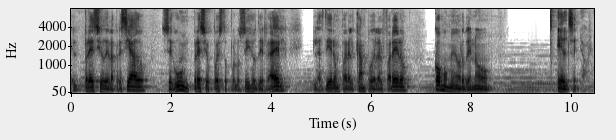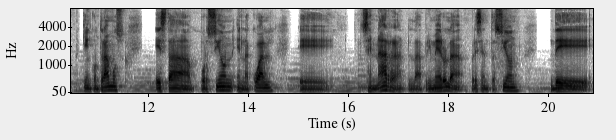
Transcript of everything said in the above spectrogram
el precio del apreciado, según precio puesto por los hijos de Israel, y las dieron para el campo del alfarero, como me ordenó el Señor. Aquí encontramos esta porción en la cual eh, se narra la, primero la presentación de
